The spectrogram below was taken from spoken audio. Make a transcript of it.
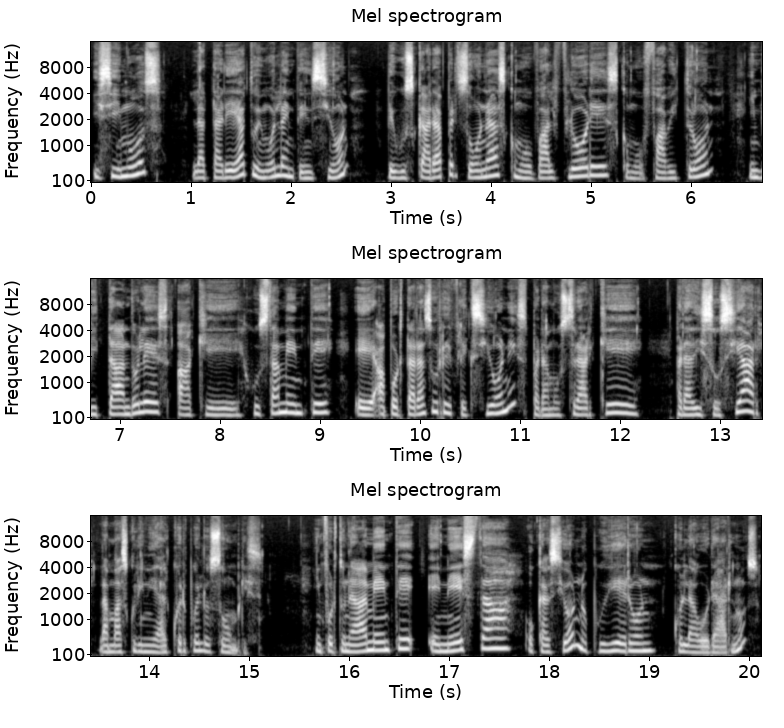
Hicimos la tarea, tuvimos la intención de buscar a personas como Val Flores, como Fabi Tron, invitándoles a que justamente eh, aportaran sus reflexiones para mostrar que, para disociar la masculinidad del cuerpo de los hombres. Infortunadamente, en esta ocasión no pudieron colaborarnos,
